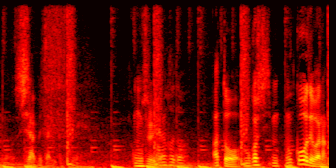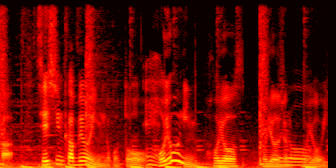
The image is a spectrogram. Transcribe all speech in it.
の調べたりですね。面白いじゃないですか。えなるほど。あと向こう向こうではなんか精神科病院のことをええ。保養院保養保養所の保養院。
